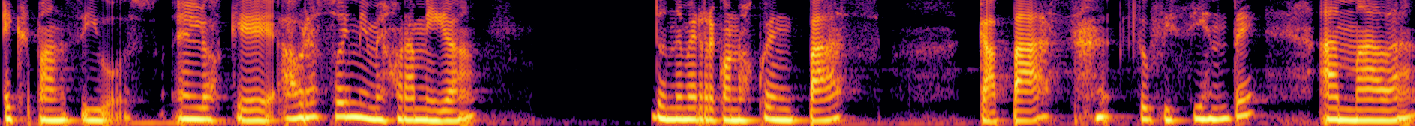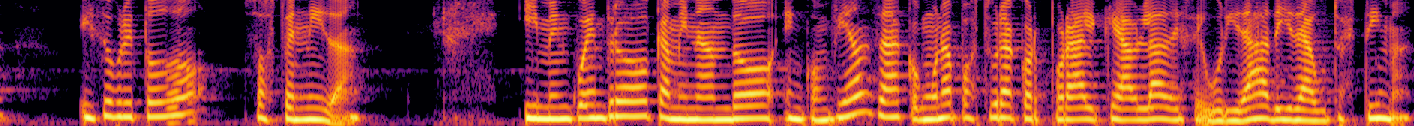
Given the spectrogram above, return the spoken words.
expansivos en los que ahora soy mi mejor amiga, donde me reconozco en paz, capaz, suficiente, amada y sobre todo sostenida. Y me encuentro caminando en confianza con una postura corporal que habla de seguridad y de autoestima.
